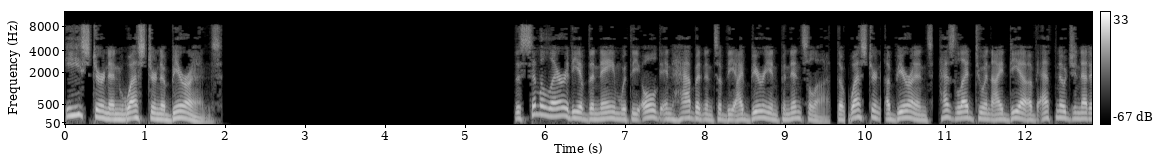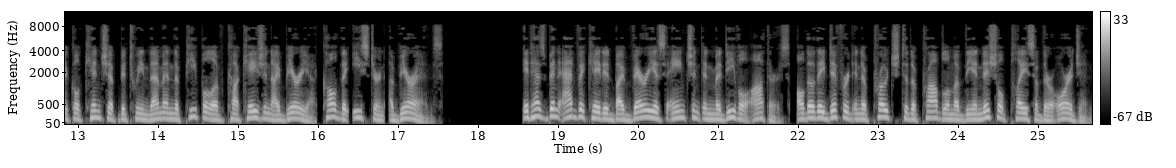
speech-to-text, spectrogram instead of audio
Eastern and Western Iberians. The similarity of the name with the old inhabitants of the Iberian Peninsula, the Western Iberians, has led to an idea of ethnogenetical kinship between them and the people of Caucasian Iberia called the Eastern Iberians. It has been advocated by various ancient and medieval authors, although they differed in approach to the problem of the initial place of their origin.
